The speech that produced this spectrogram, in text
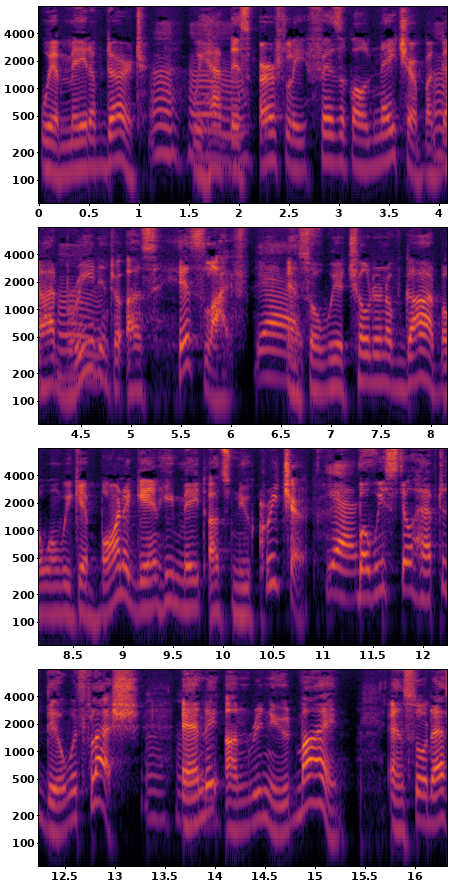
We're made of dirt. We have mm-hmm. this Mm-hmm. earthly, physical nature, but God mm-hmm. breathed into us His life. Yes. And so we're children of God. But when we get born again, He made us new creature. Yes. But we still have to deal with flesh mm-hmm. and a unrenewed mind. And so that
